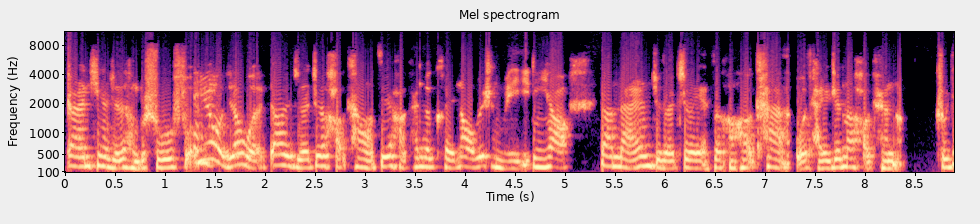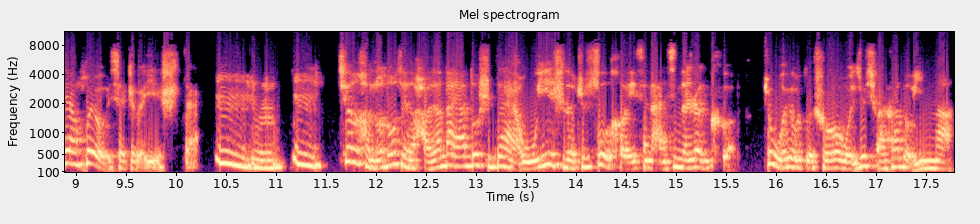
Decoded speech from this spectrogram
让人听着觉得很不舒服。因为我觉得我要是觉得这个好看，我自己好看就可以，那我为什么一定要让男人觉得这个颜色很好看，我才是真的好看呢？逐渐会有一些这个意识在。嗯嗯嗯，其实很多东西好像大家都是在无意识的去附和一些男性的认可。就我有的时候我就喜欢刷抖音嘛，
